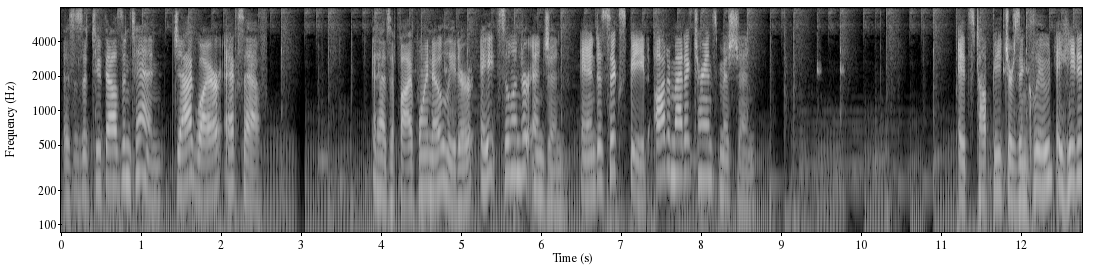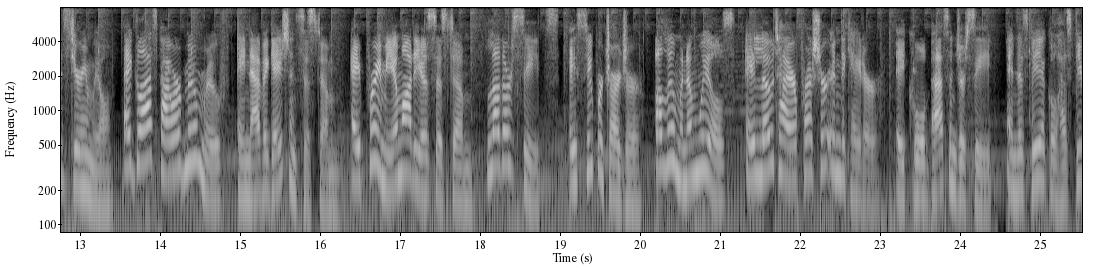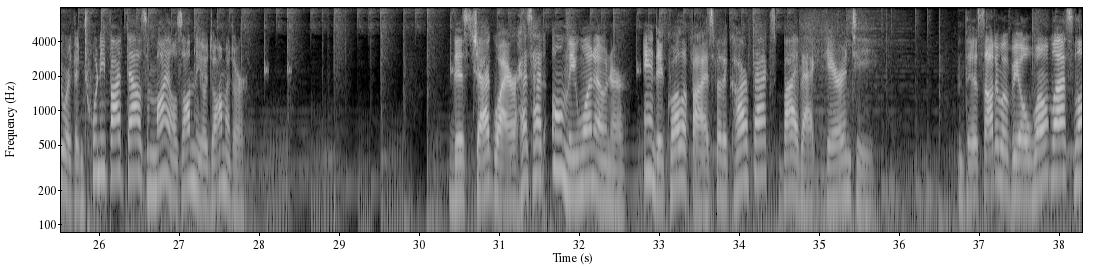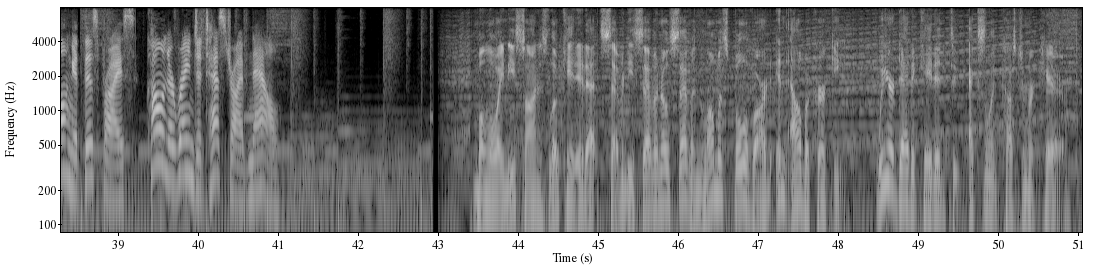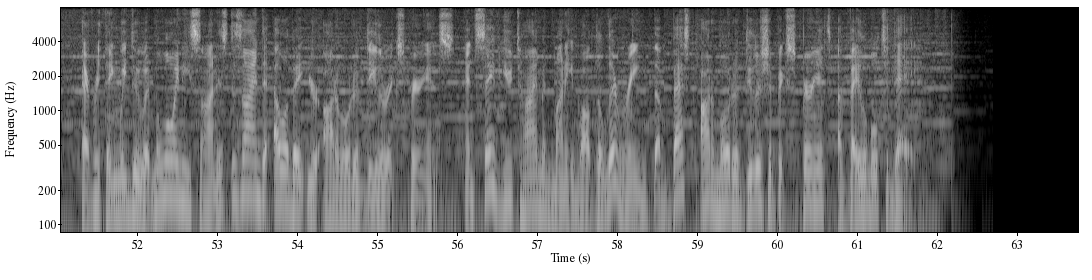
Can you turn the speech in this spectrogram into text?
This is a 2010 Jaguar XF. It has a 5.0 liter, 8 cylinder engine and a 6 speed automatic transmission. Its top features include a heated steering wheel, a glass powered moonroof, a navigation system, a premium audio system, leather seats, a supercharger, aluminum wheels, a low tire pressure indicator, a cooled passenger seat, and this vehicle has fewer than 25,000 miles on the odometer. This Jaguar has had only one owner, and it qualifies for the Carfax buyback guarantee. This automobile won't last long at this price. Call and arrange a test drive now. Melloy Nissan is located at 7707 Lomas Boulevard in Albuquerque. We are dedicated to excellent customer care. Everything we do at Melloy Nissan is designed to elevate your automotive dealer experience and save you time and money while delivering the best automotive dealership experience available today.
